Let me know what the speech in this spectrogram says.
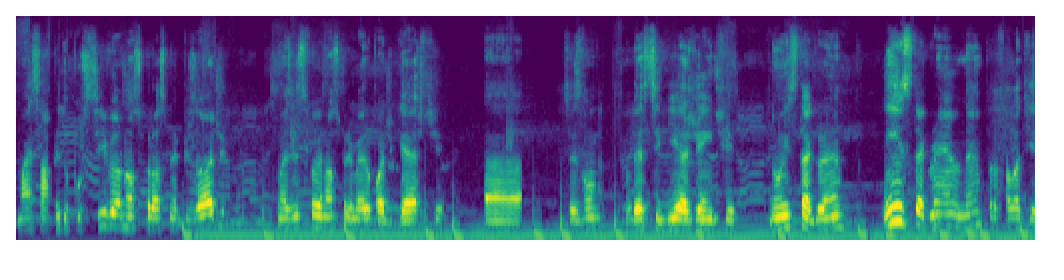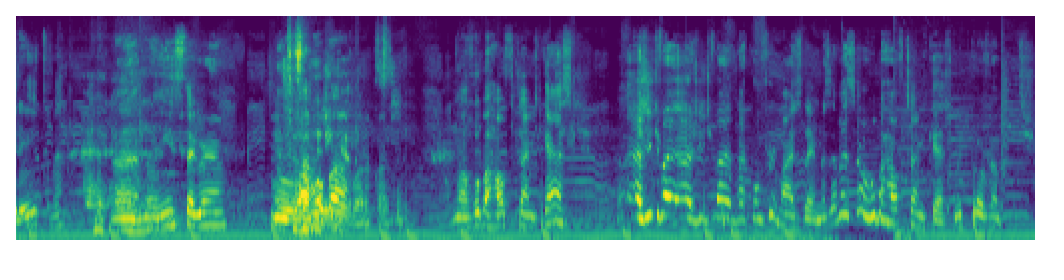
o mais rápido possível o nosso próximo episódio, mas esse foi o nosso primeiro podcast. Uh, vocês vão poder seguir a gente no Instagram, Instagram, né, para falar direito, né? Uh, no Instagram, no arroba, no arroba Halftimecast a gente vai, a gente vai, vai confirmar isso daí, mas vai ser o arroba Halftimecast, muito provavelmente.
